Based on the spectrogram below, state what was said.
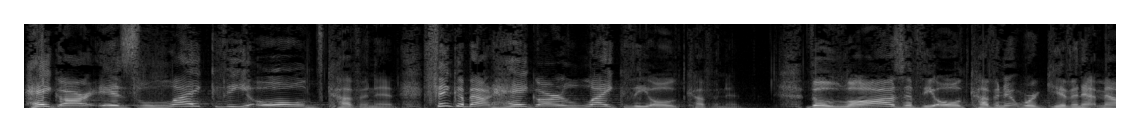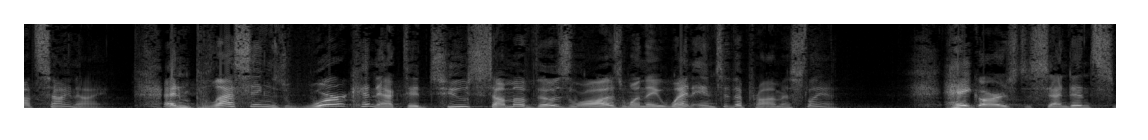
Hagar is like the old covenant. Think about Hagar like the old covenant. The laws of the Old Covenant were given at Mount Sinai, and blessings were connected to some of those laws when they went into the Promised Land. Hagar's descendants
